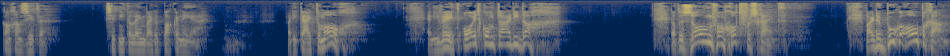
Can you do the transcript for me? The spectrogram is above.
kan gaan zitten, zit niet alleen bij de pakken neer. Maar die kijkt omhoog. En die weet, ooit komt daar die dag. Dat de Zoon van God verschijnt. Waar de boeken open gaan.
